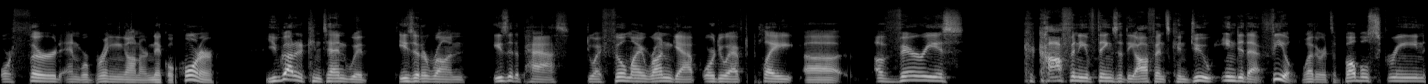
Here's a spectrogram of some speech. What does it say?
or third and we're bringing on our nickel corner. You've got to contend with: is it a run? Is it a pass? Do I fill my run gap, or do I have to play uh, a various cacophony of things that the offense can do into that field, whether it's a bubble screen,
